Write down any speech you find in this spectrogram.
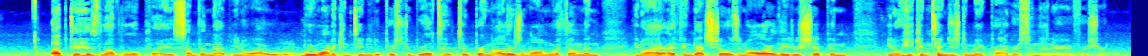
up to his level of play is something that you know I, we want to continue to push Jabril to, to bring others along with him, and you know I, I think that shows in all our leadership, and you know he continues to make progress in that area for sure.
